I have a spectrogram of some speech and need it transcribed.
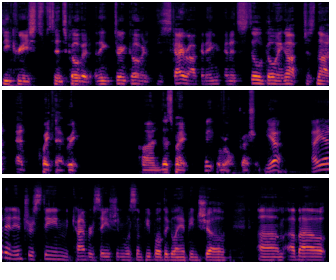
decreased since COVID. I think during COVID it was skyrocketing and it's still going up, just not at quite that rate. Uh, that's my overall impression. Yeah, I had an interesting conversation with some people at the glamping show um, about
